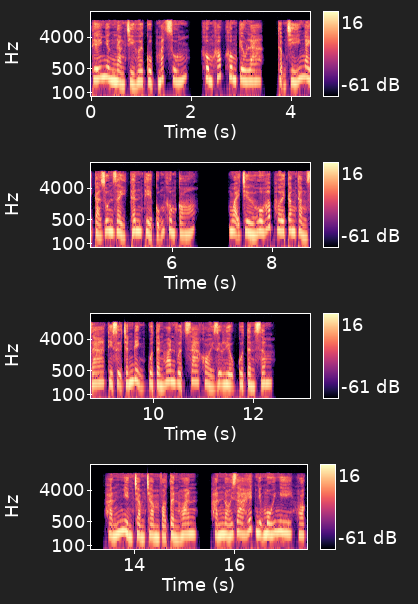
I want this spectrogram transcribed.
thế nhưng nàng chỉ hơi cụp mắt xuống, không khóc không kêu la, thậm chí ngay cả run rẩy thân thể cũng không có. Ngoại trừ hô hấp hơi căng thẳng ra thì sự chấn định của Tần Hoan vượt xa khỏi dự liệu của Tần Sâm. Hắn nhìn chằm chằm vào Tần Hoan, hắn nói ra hết những mối nghi hoặc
